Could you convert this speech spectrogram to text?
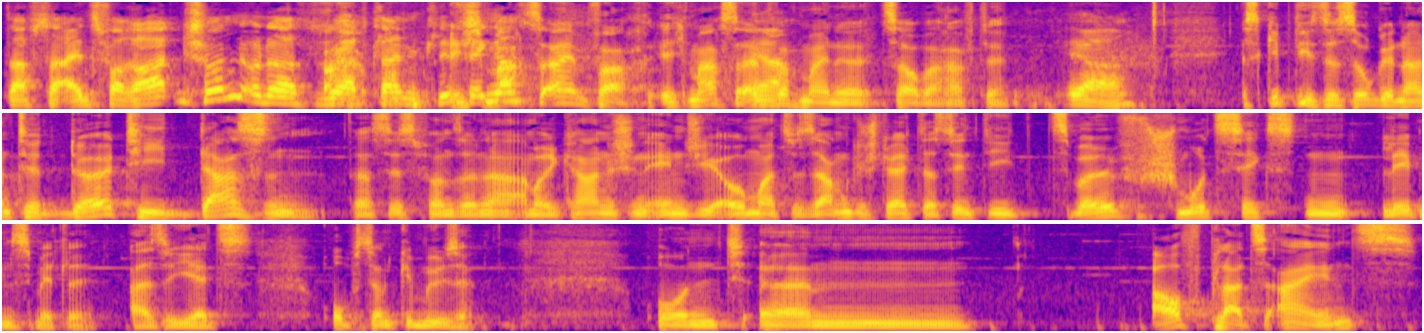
Darfst du eins verraten schon oder so einen kleinen Cliffhanger? Ich mach's einfach. Ich mach's einfach, Ja. meine zauberhafte. Ja. Es gibt dieses sogenannte Dirty Dozen. Das ist von so einer amerikanischen NGO mal zusammengestellt. Das sind die zwölf schmutzigsten Lebensmittel. Also jetzt Obst und Gemüse. Und ähm, auf Platz eins,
